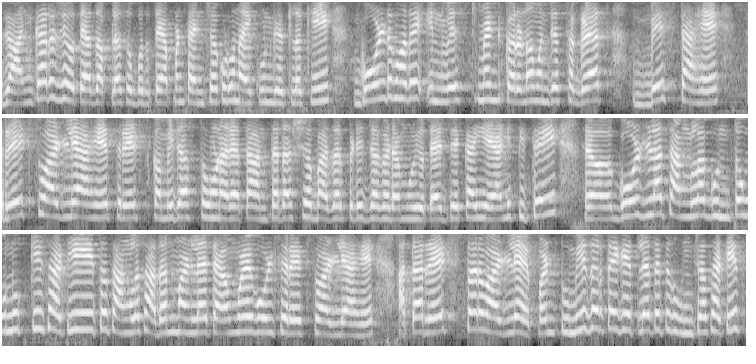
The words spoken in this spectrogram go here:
जाणकार जे होते आज आपल्यासोबत होते आपण त्यांच्याकडून ऐकून घेतलं की गोल्डमध्ये इन्व्हेस्टमेंट करणं म्हणजे सगळ्यात बेस्ट आहे. रेट्स वाढले आहेत रेट्स कमी जास्त होणार आहे. आता आंतरराष्ट्रीय बाजारपेठेत ज्या घडामोडी होत आहेत जे काही आहे. आणि तिथेही गोल्डला चांगलं गुंतवणुकीसाठीचं चांगलं साधन मानलं आहे त्यामुळे गोल्डचे रेट्स वाढले आहे. आता रेट्स तर वाढले आहे पण तुम्ही जर ते घेतले तर ते तुमच्यासाठीच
